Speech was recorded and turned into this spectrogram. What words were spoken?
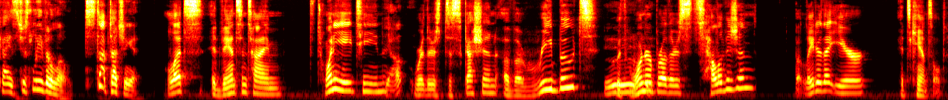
guys? Just leave it alone. Stop touching it. Let's advance in time to 2018, Yeah. where there's discussion of a reboot with Mhm. Warner Brothers Television, but later that year, it's canceled.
